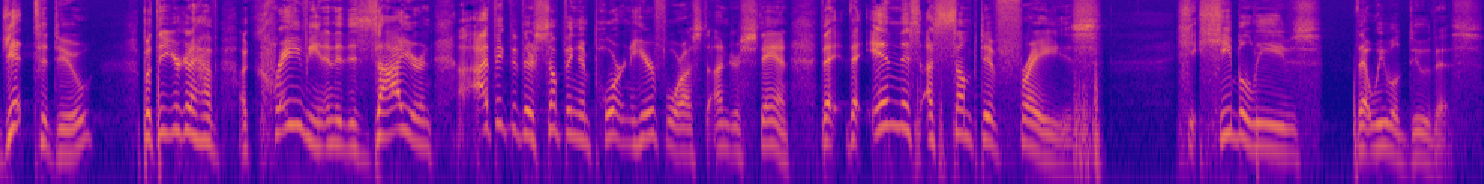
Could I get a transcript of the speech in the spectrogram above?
get to do, but that you're going to have a craving and a desire. And I think that there's something important here for us to understand that, that in this assumptive phrase, he, he believes that we will do this.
